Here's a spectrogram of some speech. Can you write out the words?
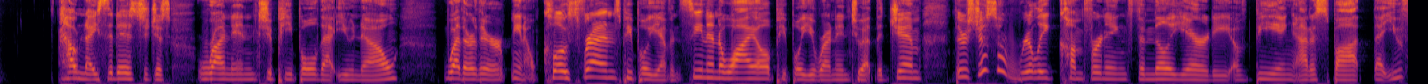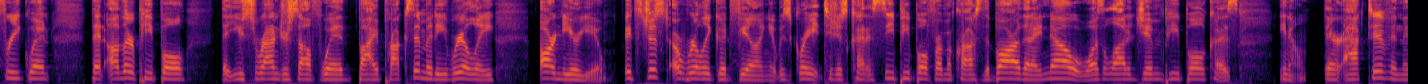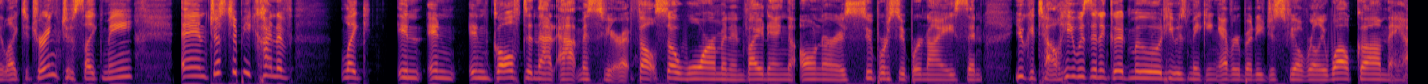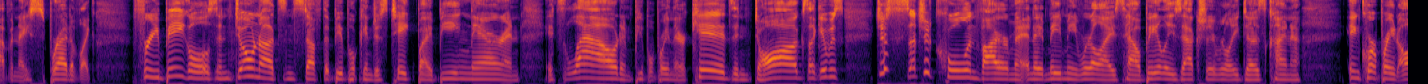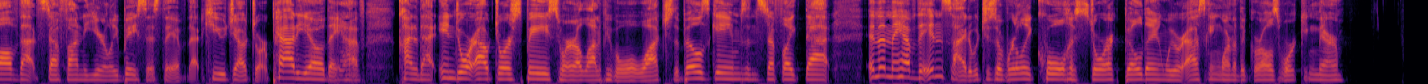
how nice it is to just run into people that you know, whether they're, you know, close friends, people you haven't seen in a while, people you run into at the gym. There's just a really comforting familiarity of being at a spot that you frequent, that other people that you surround yourself with by proximity really are near you. It's just a really good feeling. It was great to just kind of see people from across the bar that I know. It was a lot of gym people because you know, they're active and they like to drink just like me. And just to be kind of like in in engulfed in that atmosphere. It felt so warm and inviting. The owner is super super nice and you could tell he was in a good mood. He was making everybody just feel really welcome. They have a nice spread of like free bagels and donuts and stuff that people can just take by being there and it's loud and people bring their kids and dogs. Like it was just such a cool environment and it made me realize how Bailey's actually really does kind of incorporate all of that stuff on a yearly basis. They have that huge outdoor patio. They have kind of that indoor outdoor space where a lot of people will watch the Bills games and stuff like that. And then they have the inside, which is a really cool historic building. We were asking one of the girls working there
